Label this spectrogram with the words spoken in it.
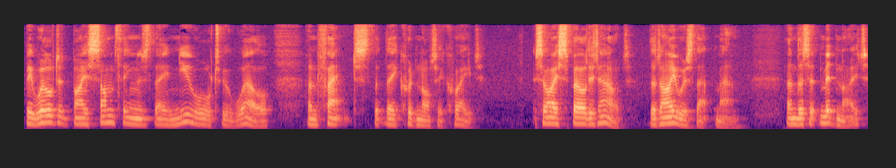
bewildered by some things they knew all too well, and facts that they could not equate. So I spelled it out that I was that man and that at midnight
